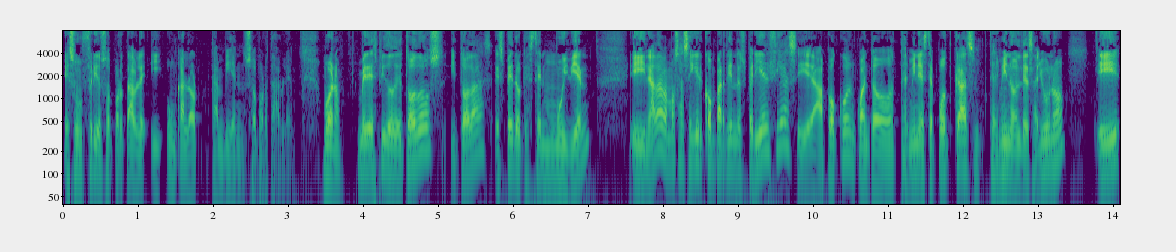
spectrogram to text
es un frío soportable y un calor también soportable Bueno, me despido de todos y todas, espero que estén muy bien. Y nada, vamos a seguir compartiendo experiencias y a poco, en cuanto termine este podcast, termino el desayuno y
